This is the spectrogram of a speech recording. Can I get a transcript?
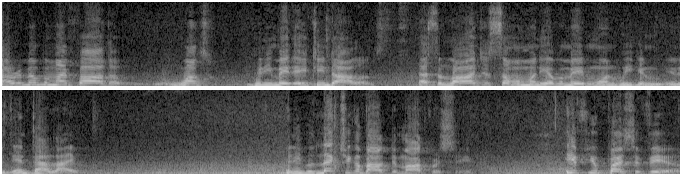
I remember my father once when he made $18. That's the largest sum of money he ever made in one week in, in his entire life. And he was lecturing about democracy. If you persevere,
